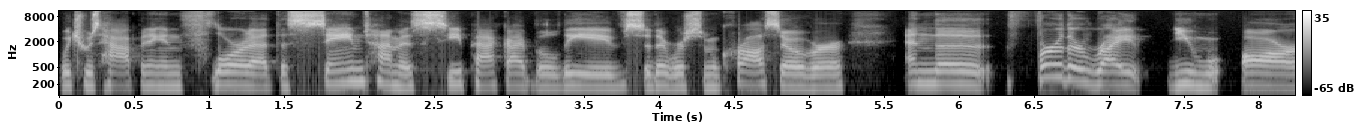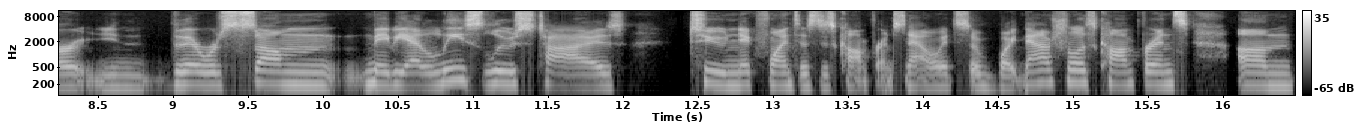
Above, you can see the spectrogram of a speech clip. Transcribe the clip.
which was happening in Florida at the same time as CPAC, I believe. So there was some crossover. And the further right you are, you, there was some maybe at least loose ties to Nick Fuentes' conference. Now it's a white nationalist conference. Um,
